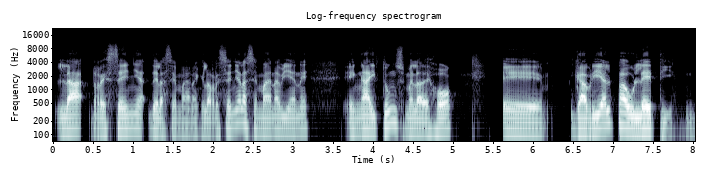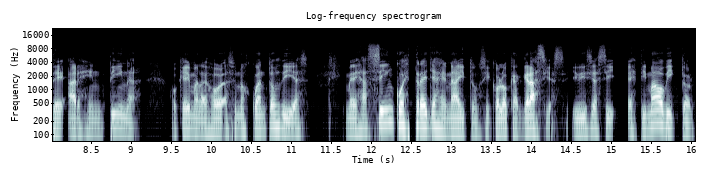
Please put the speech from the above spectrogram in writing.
la reseña de la semana, que la reseña de la semana viene en iTunes, me la dejó eh, Gabriel Pauletti de Argentina, ok, me la dejó hace unos cuantos días me deja cinco estrellas en iTunes y coloca gracias. Y dice así, estimado Víctor,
